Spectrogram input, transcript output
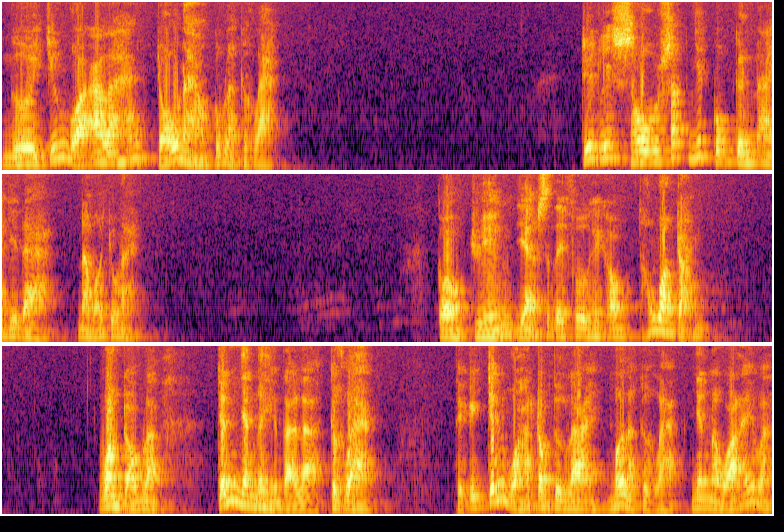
người chứng quả a la hán chỗ nào cũng là cực lạc. Triết lý sâu sắc nhất của kinh a di đà nằm ở chỗ này. Còn chuyện giảng sinh tây phương hay không không quan trọng. Quan trọng là chánh nhân ở hiện tại là cực lạc. Thì cái chánh quả trong tương lai mới là cực lạc. Nhân nào quả đấy mà.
